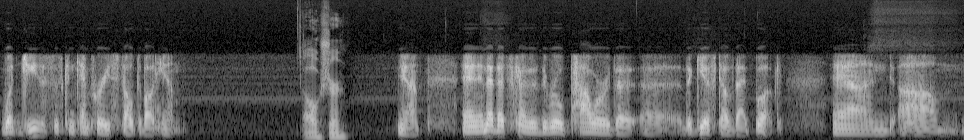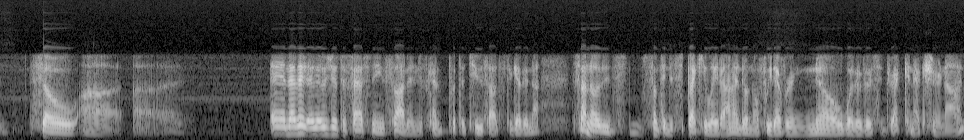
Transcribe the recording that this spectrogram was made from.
what Jesus' contemporaries felt about him. Oh, sure. Yeah, and, and that that's kind of the real power, the uh, the gift of that book, and um, so uh, uh, and that, that was just a fascinating thought, and just kind of put the two thoughts together. Now, so know it's something to speculate on. I don't know if we'd ever know whether there's a direct connection or not.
